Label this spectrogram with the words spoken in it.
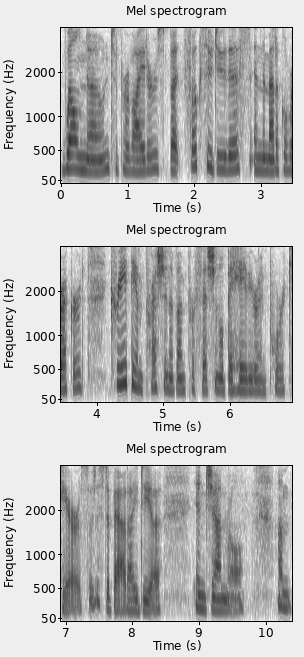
well known to providers, but folks who do this in the medical record create the impression of unprofessional behavior and poor care. So, just a bad idea in general. Um,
